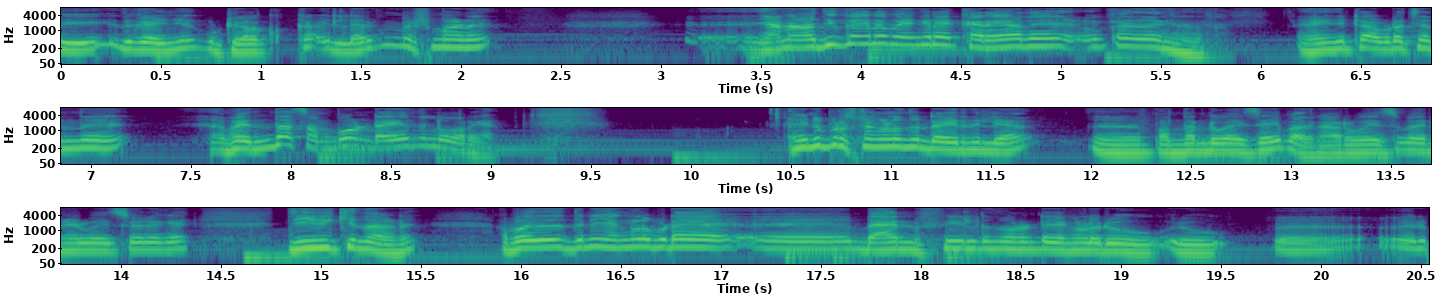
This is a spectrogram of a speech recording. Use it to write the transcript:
ഈ ഇത് കഴിഞ്ഞ് കുട്ടികൾക്കൊക്കെ എല്ലാവർക്കും വിഷമമാണ് ഞാൻ ആദ്യമൊക്കെ അങ്ങനെ ഭയങ്കര കരയാതെ ഒക്കെ കഴിഞ്ഞിട്ട് അവിടെ ചെന്ന് അപ്പോൾ എന്താ സംഭവം ഉണ്ടായെന്നുള്ളത് പറയാം. അതിന് പ്രശ്നങ്ങളൊന്നും ഉണ്ടായിരുന്നില്ല. പന്ത്രണ്ട് വയസ്സായി പതിനാറ് വയസ്സ് പതിനേഴ് വയസ്സ് വരെയൊക്കെ ജീവിക്കുന്നതാണ്. അപ്പോൾ ഇതിന് ഞങ്ങളിവിടെ ബാൻഫീൽഡ് എന്ന് പറഞ്ഞിട്ട് ഞങ്ങളൊരു ഒരു ഒരു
